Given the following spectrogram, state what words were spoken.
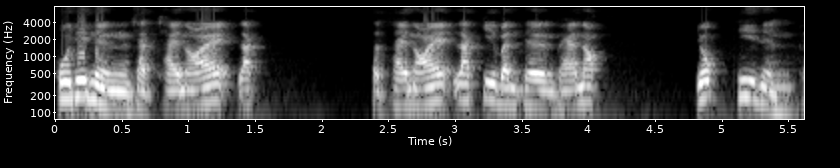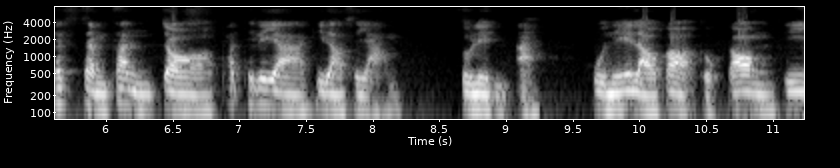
คู่ที่หนึ่งชัดชัยน้อยลักชัดชัยน้อย ลักกี้บันเทิงแพ้นอก ยกที่หนึ่งเพชรแซมสันจอพัทยากีฬาสยามสุรินทร์อะคู่นี้เราก็ถูกต้องที่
